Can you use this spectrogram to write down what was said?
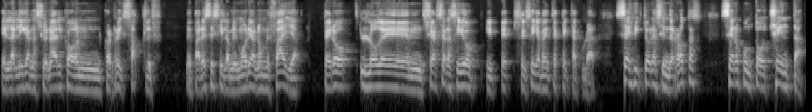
en la Liga Nacional con, con Rick Sutcliffe, me parece si la memoria no me falla. Pero lo de mm, Scherzer ha sido eh, sencillamente espectacular. Seis victorias sin derrotas, 0.80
